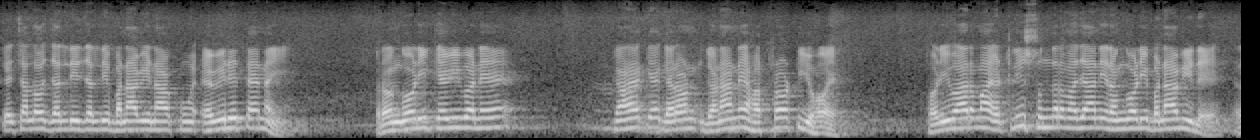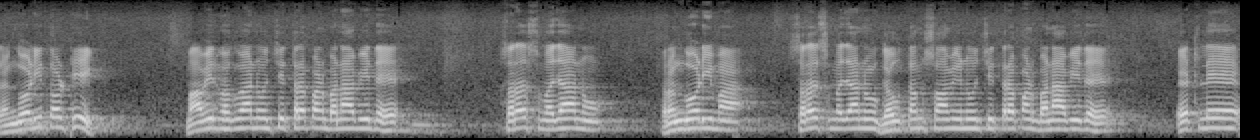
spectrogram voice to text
કે ચલો જલ્દી જલ્દી બનાવી નાખું એવી રીતે નહીં રંગોળી કેવી બને કારણ કે ઘણા ઘણાને હથરોટી હોય થોડી વારમાં એટલી સુંદર મજાની રંગોળી બનાવી દે. રંગોળી તો ઠીક. મહાવીર ભગવાનનું ચિત્ર પણ બનાવી દે. સરસ મજાનું રંગોળીમાં સરસ મજાનું ગૌતમ સ્વામીનું ચિત્ર પણ બનાવી દે. એટલે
